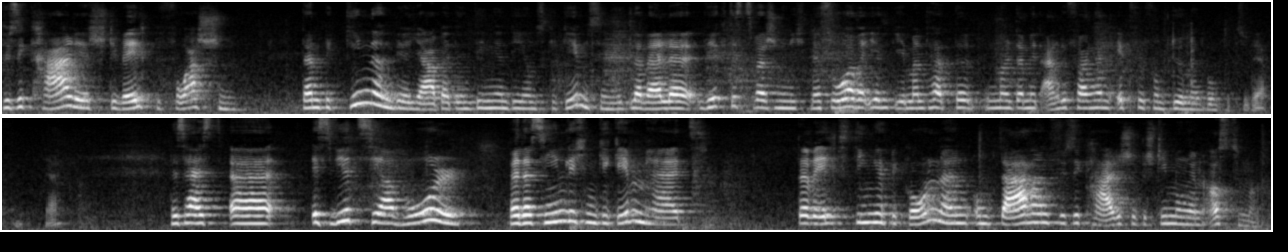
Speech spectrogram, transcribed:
physikalisch die Welt beforschen, dann beginnen wir ja bei den Dingen, die uns gegeben sind. Mittlerweile wirkt es zwar schon nicht mehr so, aber irgendjemand hat mal damit angefangen, Äpfel von Türmen runterzuwerfen. Ja? Das heißt, äh, es wird sehr wohl bei der sinnlichen Gegebenheit der Welt Dinge begonnen, um daran physikalische Bestimmungen auszumachen.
